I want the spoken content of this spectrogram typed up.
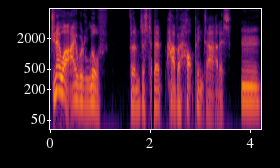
Do you know what? I would love for them just to have a hot pink TARDIS. Mm.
